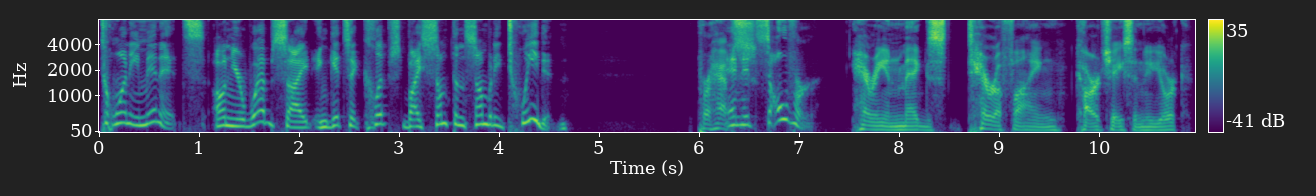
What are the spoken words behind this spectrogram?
20 minutes on your website and gets eclipsed by something somebody tweeted. Perhaps And it's over. Harry and Meg's terrifying car chase in New York.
